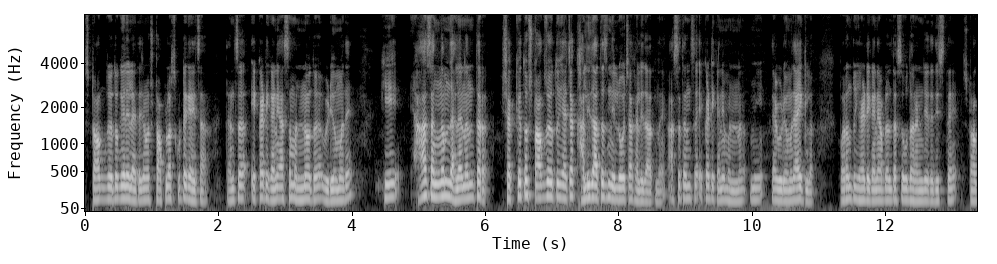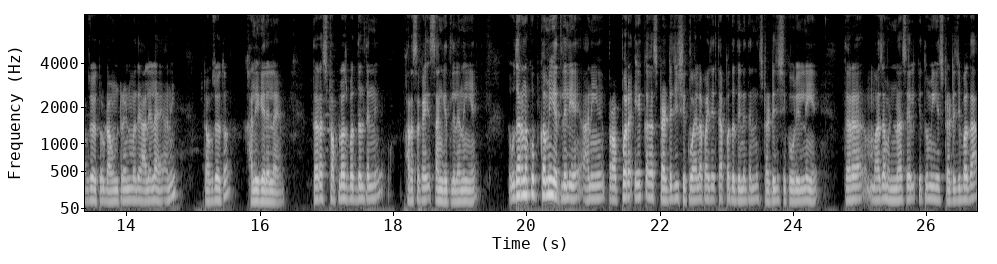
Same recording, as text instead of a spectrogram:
स्टॉक जो तो गेलेला आहे. त्याच्यामुळे स्टॉप लॉस कुठे घ्यायचा? त्यांचं एका ठिकाणी असं म्हणणं होतं व्हिडिओमध्ये की हा संगम झाल्यानंतर शक्यतो स्टॉक जो येतो याच्या ह्याच्या खाली जातच नाही लोच्या खाली जात नाही. असं त्यांचं एका ठिकाणी म्हणणं मी त्या व्हिडिओमध्ये ऐकलं. परंतु ह्या ठिकाणी आपल्याला तसं उदाहरण जे ते दिसतंय स्टॉक जो आहे तो डाऊन ट्रेंडमध्ये आलेला आहे आणि स्टॉक जो आहे तो खाली गेलेला आहे. तर स्टॉप लॉसबद्दल त्यांनी फारसं काही सांगितलेलं नाही आहे उदाहरणं खूप कमी घेतलेली आहे आणि प्रॉपर एक स्ट्रॅटेजी शिकवायला पाहिजे त्या पद्धतीने त्यांनी स्ट्रॅटेजी शिकवलेली नाही आहे तर माझं म्हणणं असेल की तुम्ही ही स्ट्रॅटेजी बघा.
